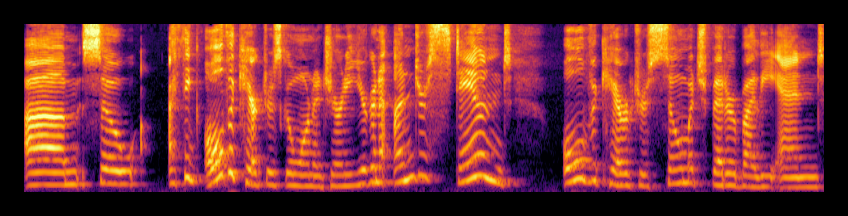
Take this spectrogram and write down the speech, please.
Um, so I think all the characters go on a journey. You're going to understand all the characters so much better by the end.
